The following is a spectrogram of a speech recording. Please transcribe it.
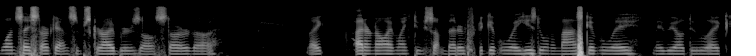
once I start getting subscribers, I'll start uh like I don't know, I might do something better for the giveaway. He's doing a mask giveaway. Maybe I'll do like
